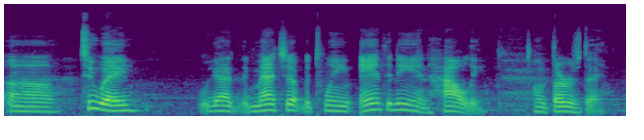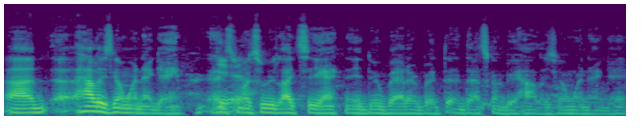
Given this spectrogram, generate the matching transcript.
uh, 2A. We got the matchup between Anthony and Howley on Thursday. Uh, uh, Holly's going to win that game. As Yeah. much as we'd like to see Anthony do better, but uh, that's going to be Holly's going to win that game.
